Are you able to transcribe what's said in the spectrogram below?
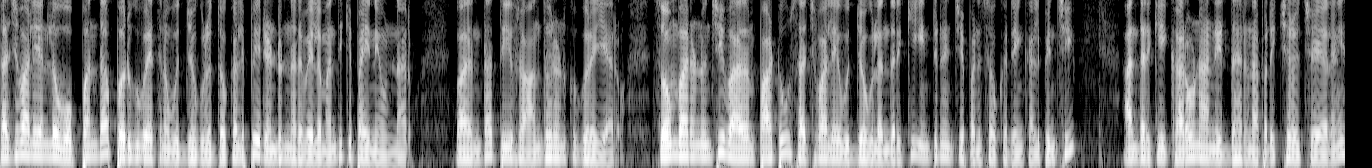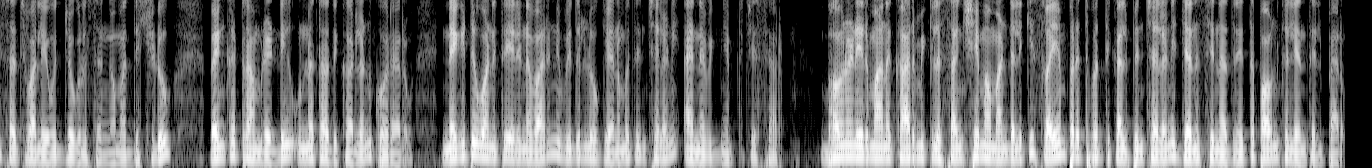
సచివాలయంలో ఒప్పంద పొరుగు వేతన ఉద్యోగులతో కలిపి రెండున్నర వేల మందికి పైనే ఉన్నారు. వారంతా తీవ్ర ఆందోళనకు గురయ్యారు. సోమవారం నుంచి వారం పాటు సచివాలయ ఉద్యోగులందరికీ ఇంటి నుంచే పని సౌకర్యం కల్పించి అందరికీ కరోనా నిర్ధారణ పరీక్షలు చేయాలని సచివాలయ ఉద్యోగుల సంఘం అధ్యక్షుడు వెంకట్రామరెడ్డి ఉన్నతాధికారులను కోరారు. నెగిటివ్ అని తేలిన వారిని విధుల్లోకి అనుమతించాలని ఆయన విజ్ఞప్తి చేశారు. భవన నిర్మాణ కార్మికుల సంక్షేమ మండలికి స్వయం ప్రతిపత్తి కల్పించాలని జనసేన అధినేత పవన్ కళ్యాణ్ తెలిపారు.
